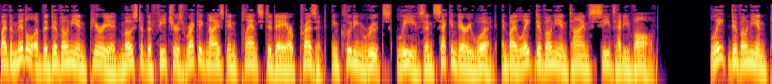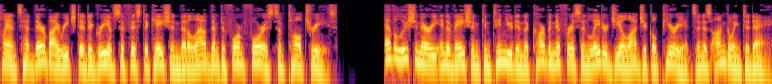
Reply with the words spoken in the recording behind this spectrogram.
By the middle of the Devonian period most of the features recognized in plants today are present, including roots, leaves and secondary wood, and by late Devonian times seeds had evolved. Late Devonian plants had thereby reached a degree of sophistication that allowed them to form forests of tall trees. Evolutionary innovation continued in the Carboniferous and later geological periods and is ongoing today.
